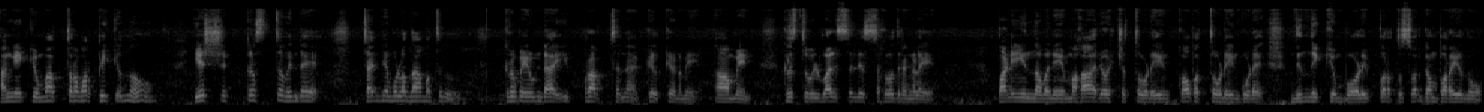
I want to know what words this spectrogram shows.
അങ്ങേക്കു മാത്രം അർപ്പിക്കുന്നു. യേശു ക്രിസ്തുവിന്റെ ധന്യമുള്ള നാമത്തിൽ കൃപയുണ്ടായി. പ്രാർത്ഥന കേൾക്കണമേ. ആമേൻ. ക്രിസ്തുവിൽ വാത്സല്യ സഹോദരങ്ങളെ പണിയുന്നവനെ മഹാരോക്ഷത്തോടെയും കോപത്തോടെയും കൂടെ നിന്ദിക്കുമ്പോൾ ഇപ്പുറത്ത് സ്വർഗം പറയുന്നു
